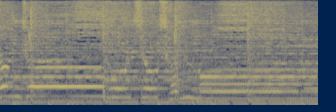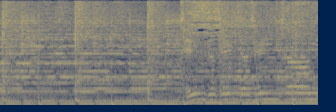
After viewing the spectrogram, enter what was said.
唱着唱着，我就沉默。听着听着听着，你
